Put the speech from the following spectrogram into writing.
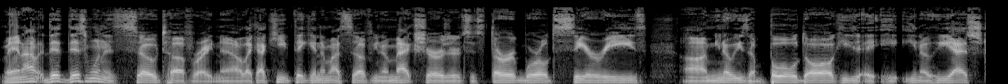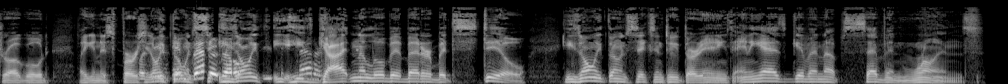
Man, I, th- this one is so tough right now. Like I keep thinking to myself, you know, Max Scherzer, it's his third World Series. Um, you know, he's a bulldog. He, he, you know, he has struggled. Like in his first, But he's only throwing. better, si- he's only He's he's gotten a little bit better, but still, he's only thrown six and two third innings, and he has given up seven runs.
